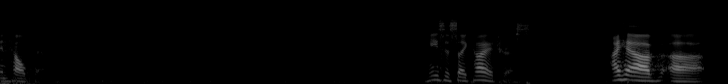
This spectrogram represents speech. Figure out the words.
and help him. He's a psychiatrist. I have uh,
